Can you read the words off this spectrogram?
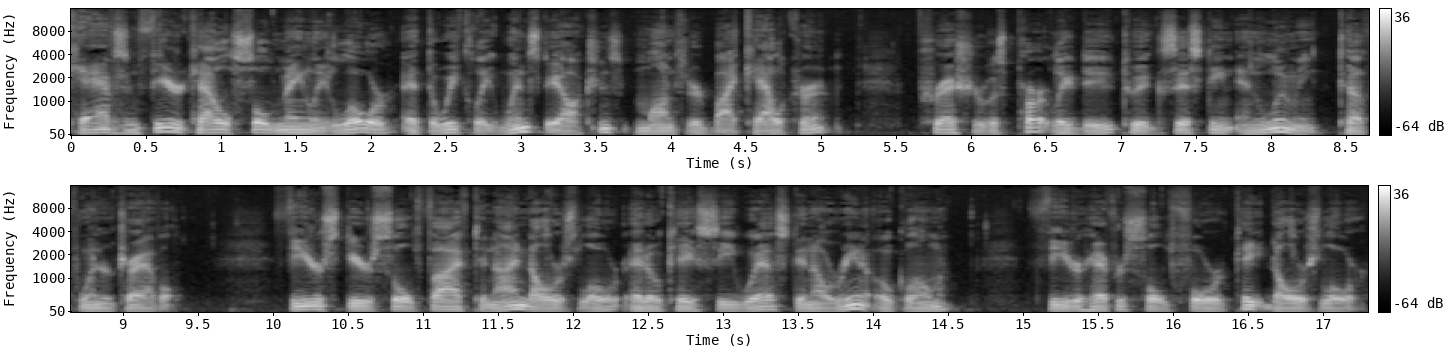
Calves and feeder cattle sold mainly lower at the weekly Wednesday auctions monitored by Cattle Current. Pressure was partly due to existing and looming tough winter travel. Feeder steers sold 5 to $9 lower at OKC West in El Reno, Oklahoma. Feeder heifers sold 4 to $8 lower.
